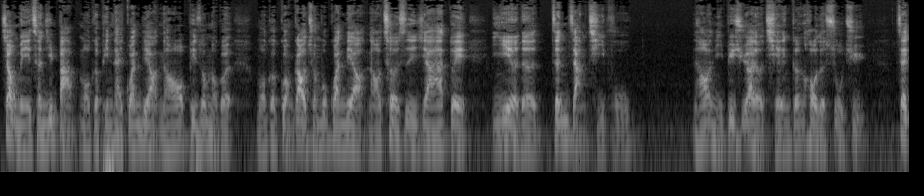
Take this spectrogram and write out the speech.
像我们也曾经把某个平台关掉，然后譬如说某个某个广告全部关掉，然后测试一下它对营业额的增长起伏。然后你必须要有前跟后的数据，在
